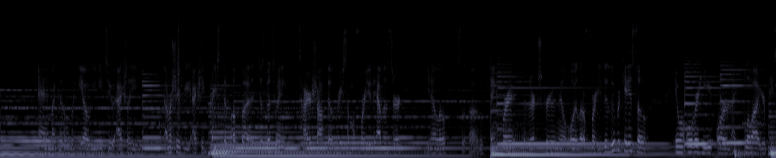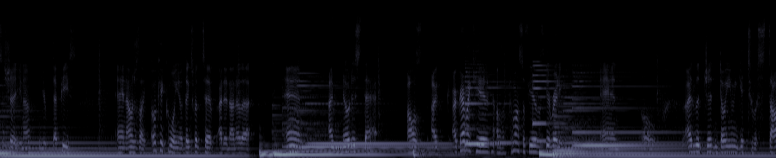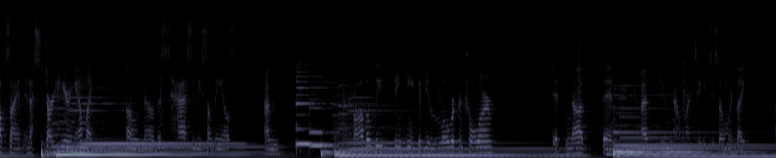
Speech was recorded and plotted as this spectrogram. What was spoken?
and my cousin was like, "Yo, you need to actually." I'm not sure if you actually grease them up, but just go to any tire shop. They'll grease them up for you. They have a Zerk, you know, little um, thing for it, a Zerk screw, and they'll oil it up for you. They lubricate it so it won't overheat or like blow out your piece of shit. You know, your that piece. And I was just like, okay, cool. You know, thanks for the tip. I did not know that. And I've noticed that I was I, I grabbed my kid. I was like, come on, Sophia, let's get ready. And oh, I legit don't even get to a stop sign, and I start hearing it. I'm like, oh no, this has to be something else. I'm probably thinking it could be lower control arm. If not, then I do not want to take it to somewhere like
